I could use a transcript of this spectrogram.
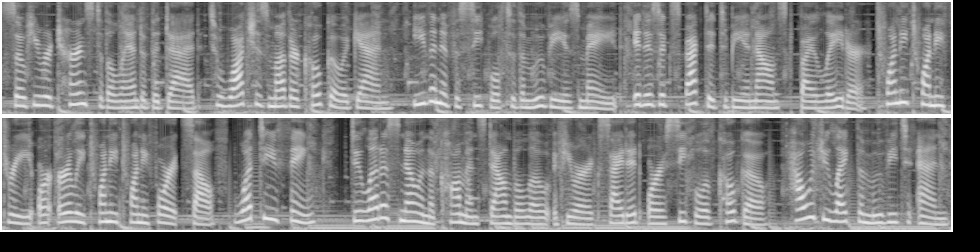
so he returns to the land of the dead to watch his mother Coco again. Even if a sequel to the movie is made, it is expected to be announced by later 2023 or early 2024 itself. What do you think? Do let us know in the comments down below if you are excited or a sequel of Coco. How would you like the movie to end?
